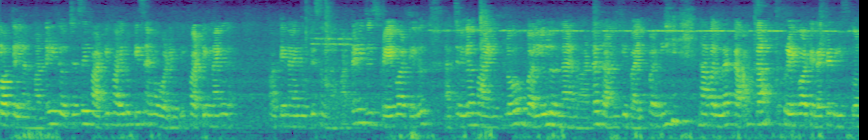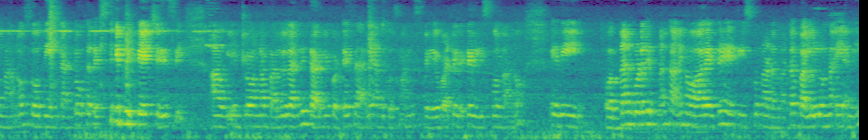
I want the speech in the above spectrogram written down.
బాటిల్ అనమాట ఇది వచ్చేసి ఫార్టీ ఫైవ్ రూపీస్ ఏమో పడింది. Forty nine forty nine rupees ఉందన్నమాట. ఇది స్ప్రే బాటిల్. యాక్చువల్గా మా ఇంట్లో బల్లులు ఉన్నాయన్నమాట. దానికి భయపడి నా వల్ల కాక స్ప్రే బాటిల్ అయితే తీసుకున్నాను. సో దీనికంటే ఒక రెసిపీ ప్రిపేర్ చేసి ఇంట్లో ఉన్న బల్లులన్నీ తరిగి కొట్టేసాలి అందుకోసం అని స్ప్రే బాటిల్ అయితే తీసుకున్నాను. ఇది వద్దని కూడా చెప్పినాం కానీ మా వారు అయితే తీసుకున్నాడు అనమాట బల్లులు ఉన్నాయి అని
